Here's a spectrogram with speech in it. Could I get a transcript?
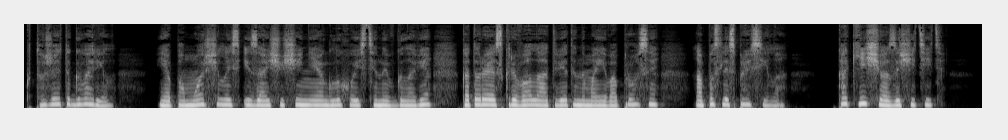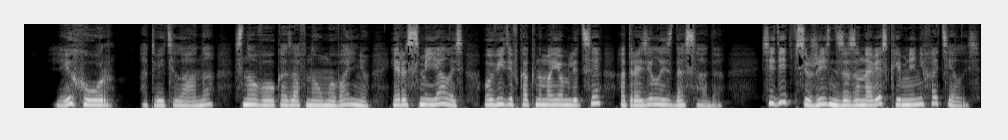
Кто же это говорил? Я поморщилась из-за ощущения глухой стены в голове, которая скрывала ответы на мои вопросы, а после спросила: "Как еще защитить?" "Лихур", ответила она, снова указав на умывальню, и рассмеялась, увидев, как на моем лице отразилась досада. Сидеть всю жизнь за занавеской мне не хотелось.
